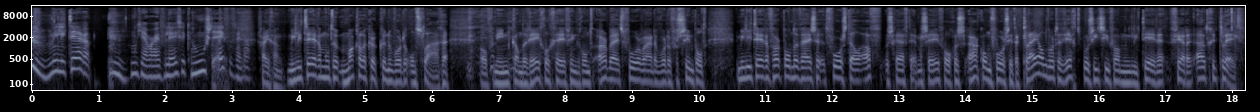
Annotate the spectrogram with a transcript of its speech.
militairen Moet jij maar even lezen, ik hoest even verder. Ga je gang. Militairen moeten makkelijker kunnen worden ontslagen. Bovendien kan de regelgeving rond arbeidsvoorwaarden worden versimpeld. De militaire vakbonden wijzen het voorstel af, schrijft de NRC. Volgens ACOM-voorzitter Kleijan wordt de rechtspositie van militairen verder uitgekleed.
